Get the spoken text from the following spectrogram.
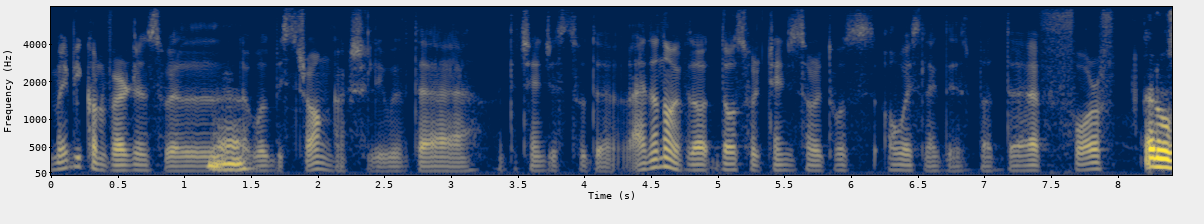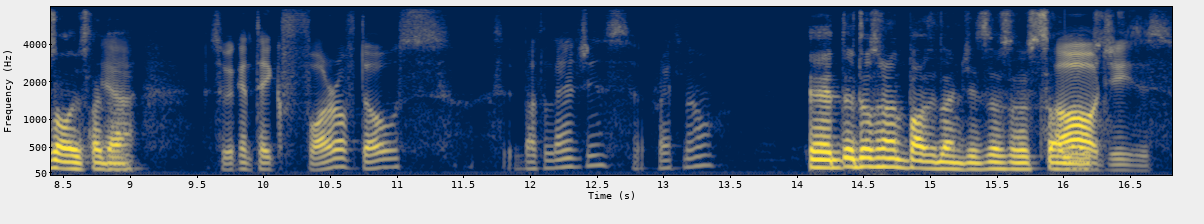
Maybe convergence will Yeah. will be strong actually with the with the changes to the. I don't know if tho- those were changes or it was always like this, but the fourth. It was always like yeah. that. So we can take four of those battle engines right now. Uh, those are not battle engines; those are Oh. Jesus,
